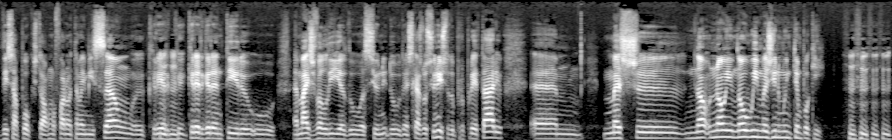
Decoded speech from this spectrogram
disse há pouco, isto de alguma forma também missão, querer, uhum. que, querer garantir o, a mais-valia do, do, neste caso do acionista, do proprietário, mas não, não, não o imagino muito tempo aqui.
